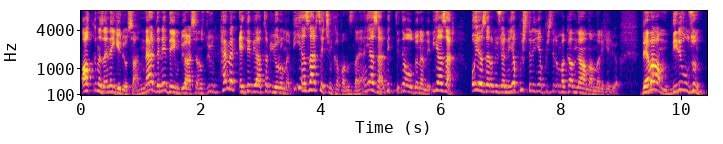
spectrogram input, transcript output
Aklınıza ne geliyorsa, nerede ne deyim duyarsanız duyun hemen edebiyata bir yorumlayın. Bir yazar seçin kafanızdan ya. Yazar bitti ne oldu önemli. Bir yazar. O yazarın üzerine yapıştırın yapıştırın bakalım ne anlamları geliyor. Devam. Dili uzun.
